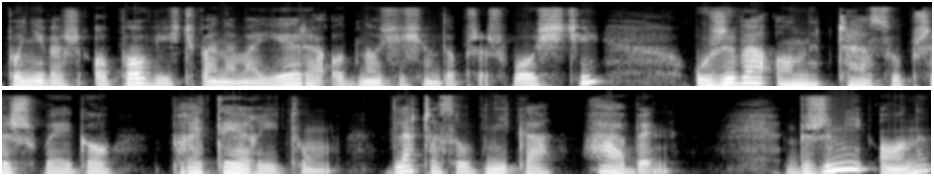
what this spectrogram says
Ponieważ opowieść pana Majera odnosi się do przeszłości, używa on czasu przeszłego preteritum dla czasownika haben. Brzmi on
